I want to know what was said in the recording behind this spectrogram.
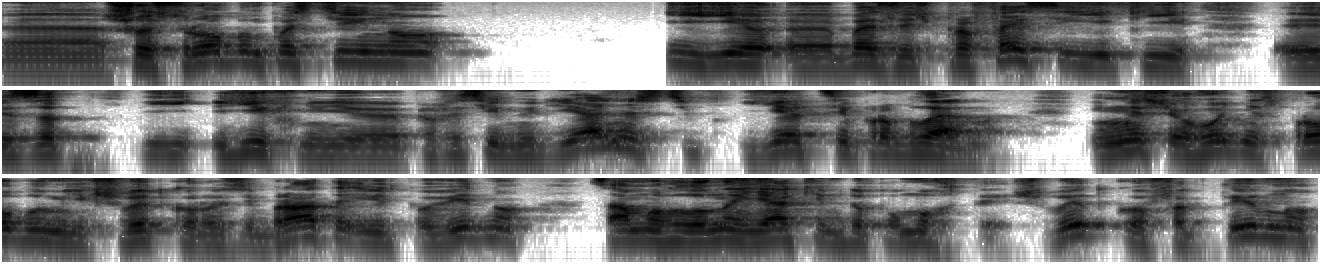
е, щось робимо постійно, і є е, безліч професій, які е, за ї- їхньою професійною діяльністю є ці проблеми. І ми сьогодні спробуємо їх швидко розібрати, і відповідно саме головне, як їм допомогти швидко, ефективно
